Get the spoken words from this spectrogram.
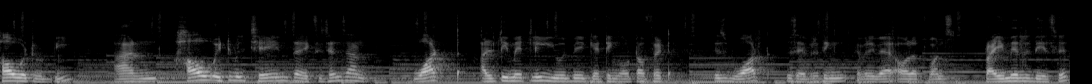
how it would be and how it will change the existence and what ultimately you will be getting out of it is what is everything everywhere all at once primarily deals with.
